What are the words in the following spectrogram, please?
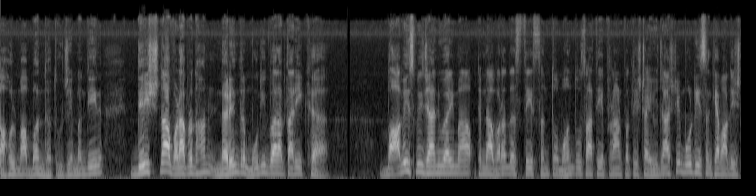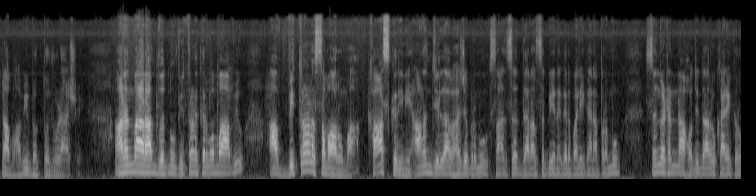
માહોલમાં બંધ હતું, જે મંદિર દેશના વડાપ્રધાન નરેન્દ્ર મોદી દ્વારા તારીખ બાવીસમી જાન્યુઆરીમાં તેમના વરદ હસ્તે સંતો મહંતો સાથે પ્રાણ પ્રતિષ્ઠા યોજાશે. મોટી સંખ્યામાં દેશના ભાવિ ભક્તો જોડાશે. આણંદમાં રામધ્વજનું વિતરણ કરવામાં આવ્યું. આ વિતરણ સમારોહમાં ખાસ કરીને આણંદ જિલ્લા ભાજપ પ્રમુખ, સાંસદ, ધારાસભ્ય, નગરપાલિકાના પ્રમુખ, સંગઠનના હોદ્દેદારો, કાર્યકરો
